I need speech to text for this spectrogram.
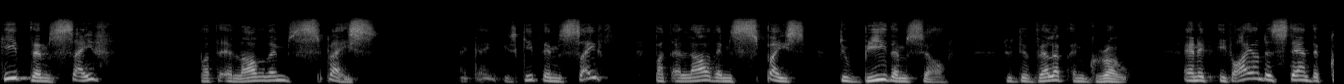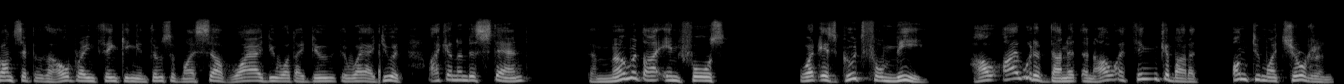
keep them safe, but allow them space. Okay, we keep them safe, but allow them space to be themselves to develop and grow. And if, if I understand the concept of the whole brain thinking in terms of myself, why I do what I do, the way I do it, I can understand the moment I enforce what is good for me, how I would have done it and how I think about it onto my children,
